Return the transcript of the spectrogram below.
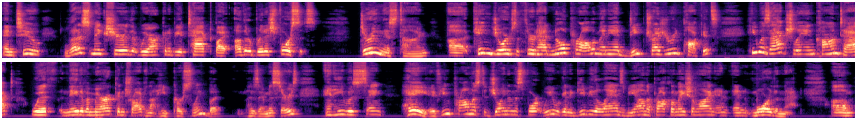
And two, let us make sure that we aren't going to be attacked by other British forces. During this time, uh, King George III had no problem and he had deep treasury pockets. He was actually in contact with Native American tribes, not he personally, but his emissaries, and he was saying, hey, if you promise to join in this fort, we were going to give you the lands beyond the proclamation line and, and more than that. Um,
